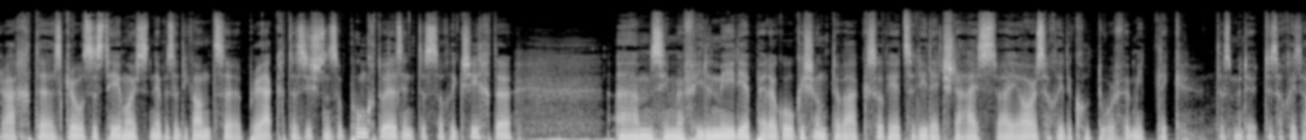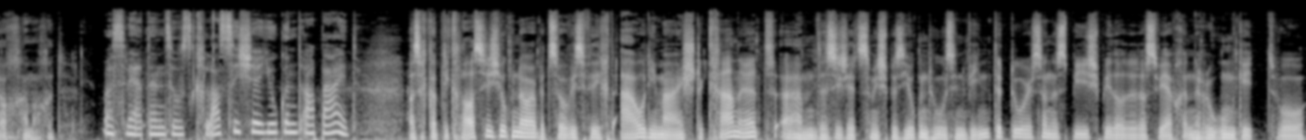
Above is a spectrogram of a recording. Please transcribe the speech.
recht äh, ein grosses Thema ist, sind eben so die ganzen Projekte, das ist dann so punktuell, sind das so ein bisschen Geschichten, ähm, sind wir viel medienpädagogisch unterwegs oder jetzt so die letzten ein, zwei Jahre so ein bisschen in der Kulturvermittlung, dass wir dort so bisschen Sachen machen. Was wäre denn so das klassische Jugendarbeit? Also ich glaube, die klassische Jugendarbeit, so wie es vielleicht auch die meisten kennen, ähm, das ist jetzt zum Beispiel das Jugendhaus in Winterthur so ein Beispiel, oder dass es einfach einen Raum gibt, wo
